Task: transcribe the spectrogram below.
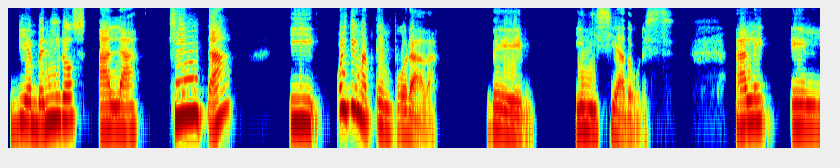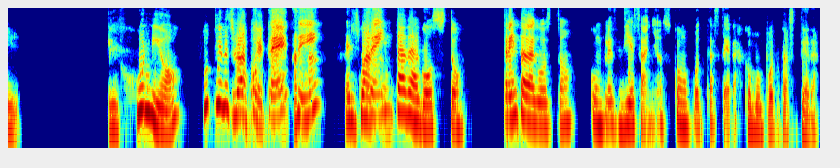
Bienvenidos a la quinta y última temporada de Iniciadores. Ale, el, el junio, tú tienes Lo sí, el 30 de agosto. 30 de agosto cumples 10 años como podcastera. Como podcastera.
